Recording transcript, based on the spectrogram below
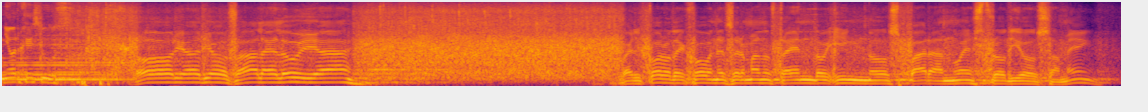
Señor Jesús. Gloria a Dios, aleluya. El coro de jóvenes hermanos trayendo himnos para nuestro Dios. Amén.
